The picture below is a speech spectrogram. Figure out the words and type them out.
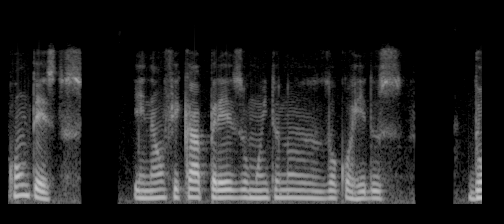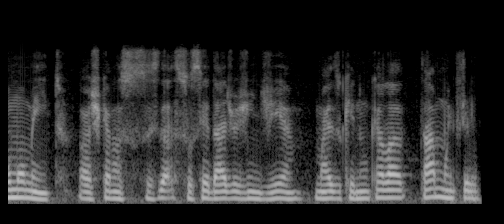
contextos e não ficar preso muito nos ocorridos do momento. Eu acho que a nossa sociedade hoje em dia, mais do que nunca, ela está muito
